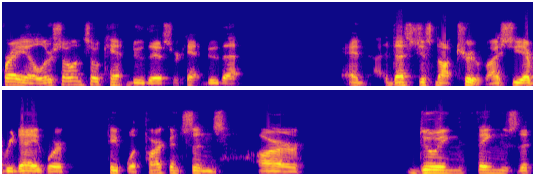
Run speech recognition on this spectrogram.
frail, or so and so can't do this or can't do that. And that's just not true. I see every day where people with Parkinson's are doing things that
